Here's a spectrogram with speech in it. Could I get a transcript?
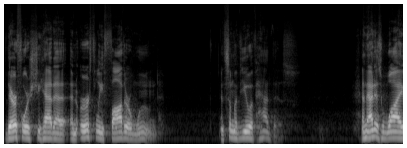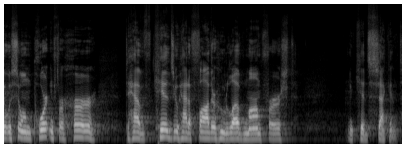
Therefore, she had a, an earthly father wound. And some of you have had this. And that is why it was so important for her to have kids who had a father who loved mom first and kids second.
